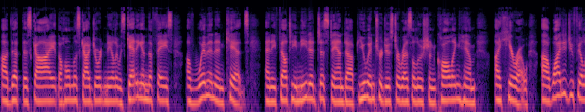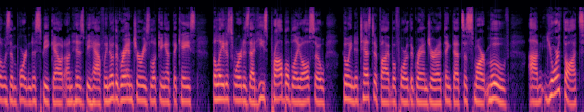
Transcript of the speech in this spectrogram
uh, that this guy, the homeless guy, Jordan Neely, was getting in the face of women and kids, and he felt he needed to stand up. You introduced a resolution calling him a hero. Uh, why did you feel it was important to speak out on his behalf? We know the grand jury's looking at the case. The latest word is that he's probably also going to testify before the grand jury. I think that's a smart move. Um, your thoughts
